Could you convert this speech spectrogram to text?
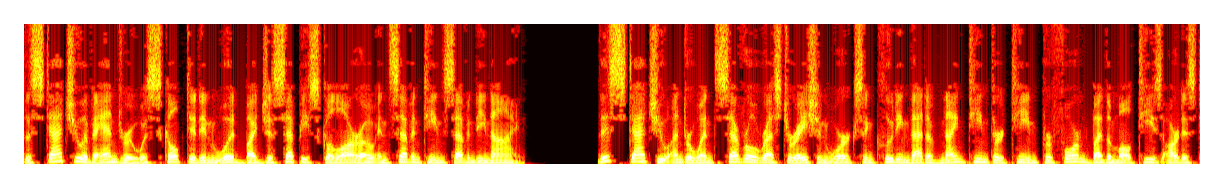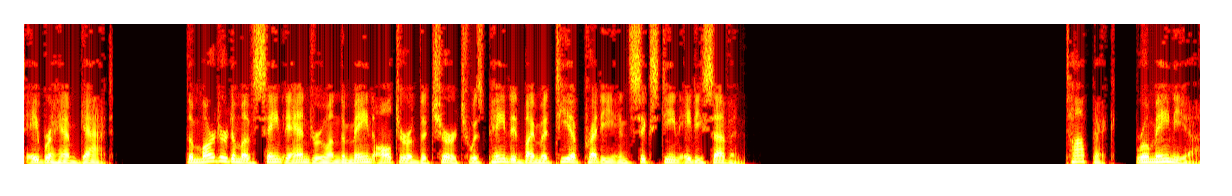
The statue of Andrew was sculpted in wood by Giuseppe Scolaro in 1779. This statue underwent several restoration works including that of 1913 performed by the Maltese artist Abraham Gatt. The martyrdom of St. Andrew on the main altar of the church was painted by Mattia Preti in 1687. Romania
